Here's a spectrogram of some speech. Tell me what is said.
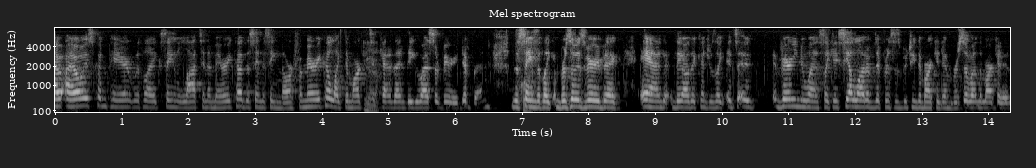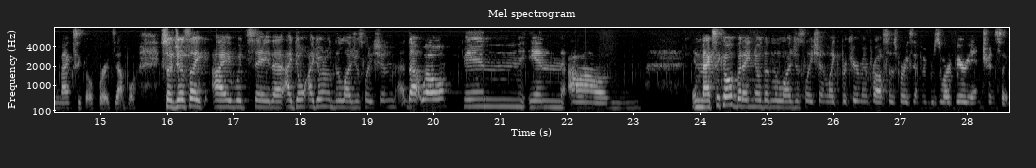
I, I always compare with like saying Latin America, the same as saying North America. Like the markets yeah. in Canada and the US are very different. The same with like Brazil is very big, and the other countries like it's a, very nuanced. Like I see a lot of differences between the market in Brazil and the market in Mexico, for example. So just like I would say that I don't I don't know the legislation that well in in um in Mexico, but I know that the legislation, like procurement process, for example, in Brazil, are very intrinsic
